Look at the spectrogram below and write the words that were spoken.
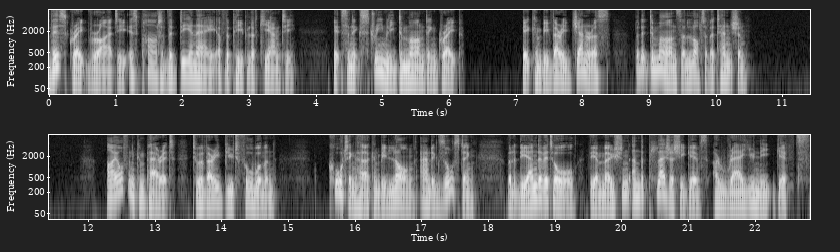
This grape variety is part of the DNA of the people of Chianti. It's an extremely demanding grape. It can be very generous, but it demands a lot of attention. I often compare it to a very beautiful woman. Courting her can be long and exhausting, but at the end of it all, the emotion and the pleasure she gives are rare, unique gifts.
